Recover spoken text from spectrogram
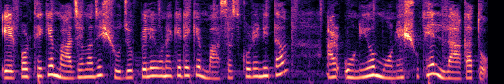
এরপর থেকে মাঝে মাঝে সুযোগ পেলে ওনাকে ডেকে মাসাজ করে নিতাম, আর উনিও মনের সুখে লাগাতো।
